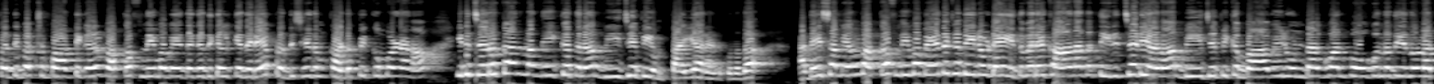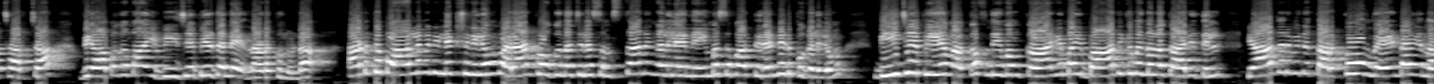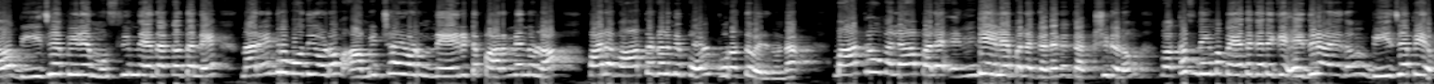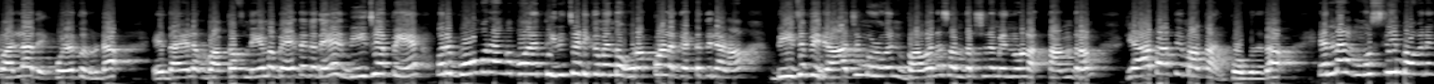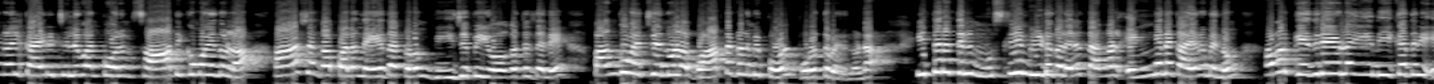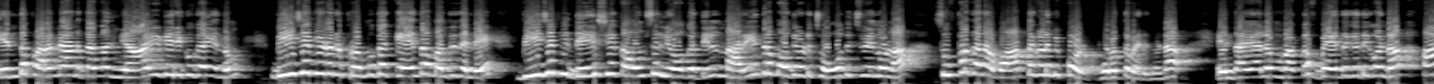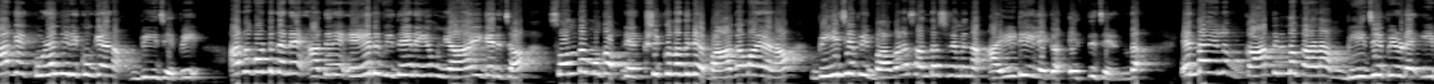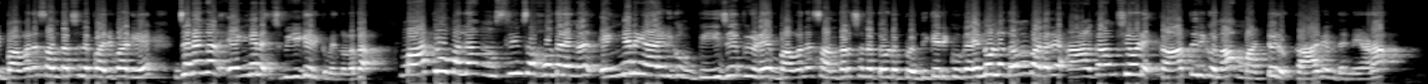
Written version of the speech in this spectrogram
പ്രതിപക്ഷ പാർട്ടികൾ വഖഫ് നിയമ ഭേദഗതികൾക്കെതിരെ പ്രതിഷേധം കടുപ്പിക്കുമ്പോഴാണ് ഇത് ചെറുക്കാനുള്ള നീക്കത്തിന് ബി ജെ പിയും തയ്യാറെടുക്കുന്നത്. അതേസമയം വഖഫ് നിയമ ഭേദഗതിയിലൂടെ ഇതുവരെ കാണാത്ത തിരിച്ചടിയാണ് ബി ജെ പിക്ക് ഭാവിയിൽ ഉണ്ടാകുവാൻ പോകുന്നത് എന്നുള്ള ചർച്ച വ്യാപകമായി ബി ജെ പിയിൽ തന്നെ നടക്കുന്നുണ്ട്. അടുത്ത പാർലമെന്റ് ഇലക്ഷനിലും വരാൻ പോകുന്ന ചില സംസ്ഥാനങ്ങളിലെ നിയമസഭാ തിരഞ്ഞെടുപ്പുകളിലും ബി ജെ പിയെ വഖഫ് നിയമം കാര്യമായി ബാധിക്കുമെന്നുള്ള കാര്യത്തിൽ യാതൊരുവിധ തർക്കവും വേണ്ട എന്ന് ബി ജെ പിയിലെ മുസ്ലിം നേതാക്കൾ തന്നെ നരേന്ദ്രമോദിയോടും അമിത്ഷായോടും നേരിട്ട് പറഞ്ഞെന്നുള്ള പല വാർത്തകളും ഇപ്പോൾ പുറത്തു വരുന്നുണ്ട്. മാത്രവുമല്ല പല എൻ ഡി എയിലെ പല ഘടക കക്ഷികളും വഖഫ് നിയമ ഭേദഗതിക്ക് എതിരായതും ബി ജെ പിയെ വല്ലാതെ കുഴക്കുന്നുണ്ട്. എന്തായാലും വഖഫ് നിയമ ഭേദഗതിയെ ബി ജെ പിയെ ഒരു ബൂമറാങ് ഘട്ടത്തിലാണ് ബി ജെ പി രാജ്യം മുഴുവൻ ഭവന സന്ദർശനം എന്നുള്ള തന്ത്രം യാഥാർത്ഥ്യമാക്കാൻ പോകുന്നത്. എന്നാൽ മുസ്ലിം ഭവനങ്ങളിൽ കയറി ചെല്ലുവാൻ പോലും സാധിക്കുമോ എന്നുള്ള ആശങ്ക പല നേതാക്കളും ബി ജെ പി യോഗത്തിൽ തന്നെ പങ്കുവച്ചു എന്നുള്ള വാർത്തകളും ഇപ്പോൾ പുറത്തു വരുന്നുണ്ട്. ഇത്തരത്തിൽ മുസ്ലിം വീടുകളിൽ തങ്ങൾ എങ്ങനെ കയറുമെന്നും അവർക്കെതിരെയുള്ള ഈ നീക്കത്തിന് എന്ത് പറഞ്ഞാണ് തങ്ങൾ ന്യായീകരിക്കുക എന്നും ബി ജെ പിയുടെ ഒരു പ്രമുഖ കേന്ദ്രമന്ത്രി തന്നെ ബി ജെ പി ദേശീയ കൗൺസിൽ യോഗത്തിൽ നരേന്ദ്രമോദിയോട് ചോദിച്ചു എന്നുള്ള സുപ്രധാന വാർത്തകളും ഇപ്പോൾ പുറത്തു വരുന്നുണ്ട്. എന്തായാലും വക്കഫ് ഭേദഗതി കൊണ്ട് ആകെ കുഴഞ്ഞിരിക്കുകയാണ് ബി ജെ പി. അതുകൊണ്ട് തന്നെ അതിനെ ഏത് വിധേനയും ന്യായീകരിച്ച സ്വന്തം മുഖം രക്ഷിക്കുന്നതിന്റെ ഭാഗമായാണ് ബി ജെ പി ഭവന സന്ദർശനം എന്ന ഐഡിയയിലേക്ക് എത്തിച്ചേരുന്നത്. എന്തായാലും കാത്തിരുന്നു ബി ജെ പിയുടെ ഈ ഭവന സന്ദർശന പരിപാടിയെ ജനങ്ങൾ എങ്ങനെ സ്വീകരിക്കുമെന്നുള്ളത്. മാത്രവുമല്ല മുസ്ലിം സഹോദരങ്ങൾ എങ്ങനെയായിരിക്കും ബി ജെ പിയുടെ ഭവന സന്ദർശനത്തോട് പ്രതികരിക്കുക എന്നുള്ളതും വളരെ ആകാംക്ഷയോടെ കാത്തിരിക്കുന്ന മറ്റൊരു കാര്യം തന്നെയാണ്.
